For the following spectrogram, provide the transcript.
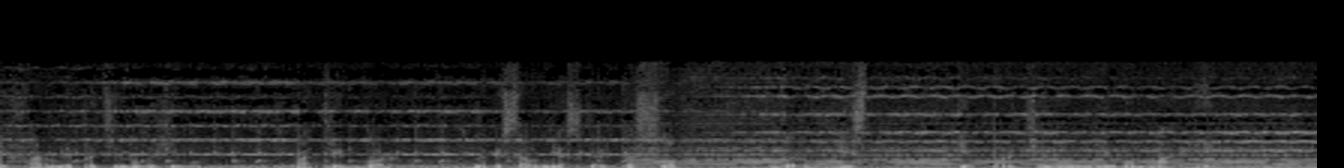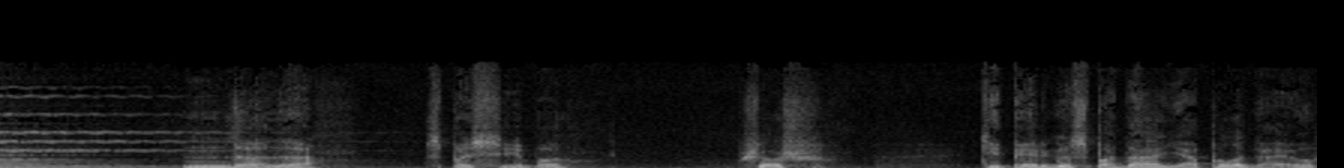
и Фармли протянул их ему. Патрик Гор написал несколько слов, вырвал лист и протянул его Марри. Да-да, спасибо. Что ж, теперь, господа, я полагаю,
